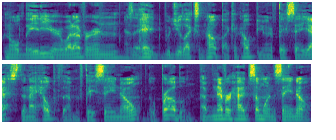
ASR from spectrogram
an old lady or whatever, and I say, hey, would you like some help? I can help you. And if they say yes, then I help them. If they say no, no problem. I've never had someone say no.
